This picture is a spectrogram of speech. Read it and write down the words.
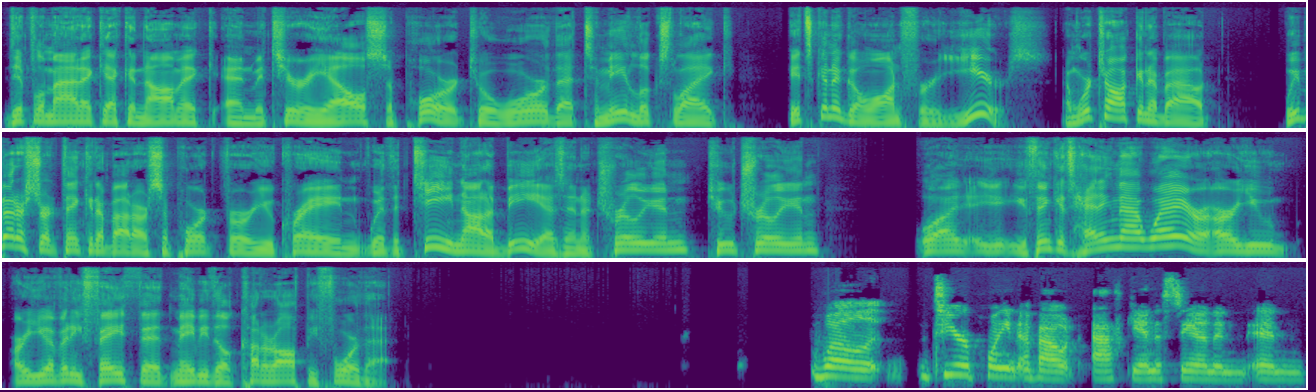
diplomatic, economic, and materiel support to a war that to me looks like it's going to go on for years. And we're talking about we better start thinking about our support for Ukraine with a T, not a B, as in a trillion, two trillion, well, you think it's heading that way, or are you are you have any faith that maybe they'll cut it off before that? Well, to your point about Afghanistan and and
